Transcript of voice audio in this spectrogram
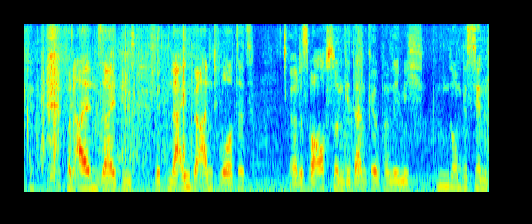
von allen Seiten mit Nein beantwortet. Äh, das war auch so ein Gedanke, von dem ich so ein bisschen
